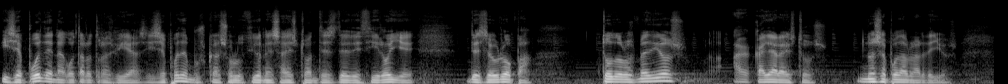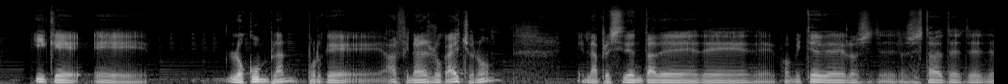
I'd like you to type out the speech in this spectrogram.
Y se pueden agotar otras vías y se pueden buscar soluciones a esto antes de decir, oye, desde Europa, todos los medios a callar a estos. No se puede hablar de ellos. Y que eh, lo cumplan, porque al final es lo que ha hecho, ¿no? La presidenta del comité de los, de estados de,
